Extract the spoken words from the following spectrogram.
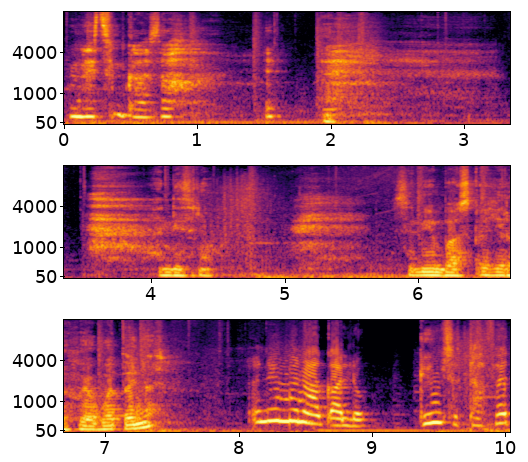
እውነትም ካሳ እንዴት ነው ስሜን ባስቀይረው ያዋጣኛል? እኔ ምን አውቃለሁ፣ ግን ስታፈጥ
